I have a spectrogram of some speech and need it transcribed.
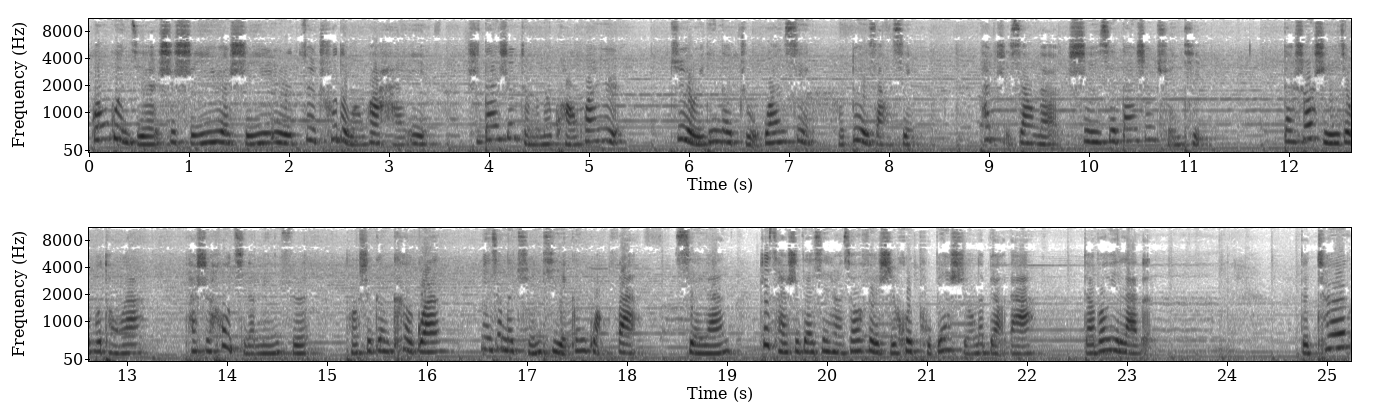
光棍节是十一月十一日最初的文化含义，是单身者们的狂欢日，具有一定的主观性和对象性，它指向的是一些单身群体。但双十一就不同啦，它是后起的名词，同时更客观，面向的群体也更广泛。显然，这才是在线上消费时会普遍使用的表达。Double Eleven。The term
